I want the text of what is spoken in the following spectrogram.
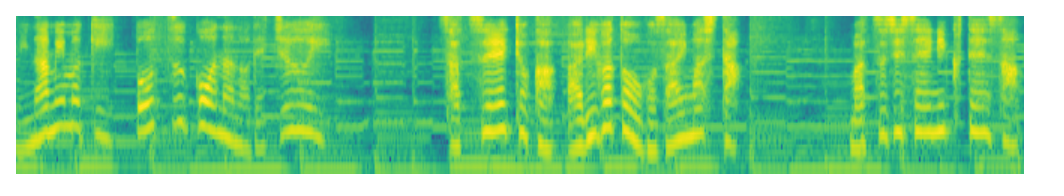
南向き一方通行なので注意。撮影許可ありがとうございました。松地精肉店さん。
